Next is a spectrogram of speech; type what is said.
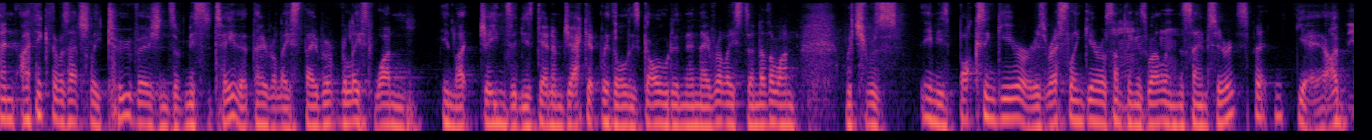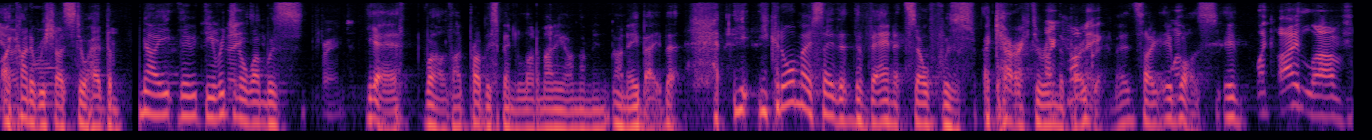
And I think there was actually two versions of Mr. T that they released. They re- released one in like jeans and his denim jacket with all his gold, and then they released another one which was in his boxing gear or his wrestling gear or something as well in the same series. But yeah, I, I kind of wish I still had them. No, the the original one was Friend. yeah. Well, I'd probably spend a lot of money on them in, on eBay, but you, you could almost say that the van itself was a character in the program. It's like it Well- was. It, Like I love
